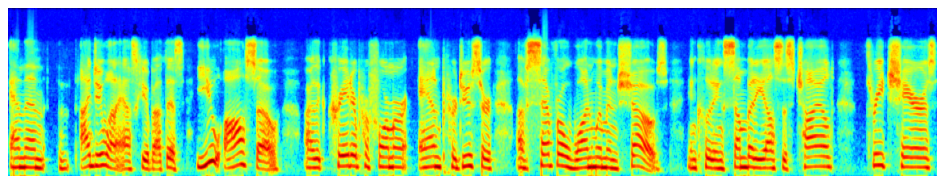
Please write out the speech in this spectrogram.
And then I do want to ask you about this. You also are the creator, performer, and producer of several one woman shows, including Somebody Else's Child, Three Chairs,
